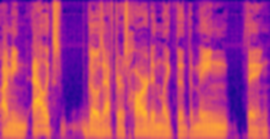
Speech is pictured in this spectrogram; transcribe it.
I mean Alex goes after us hard in like the the main thing.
